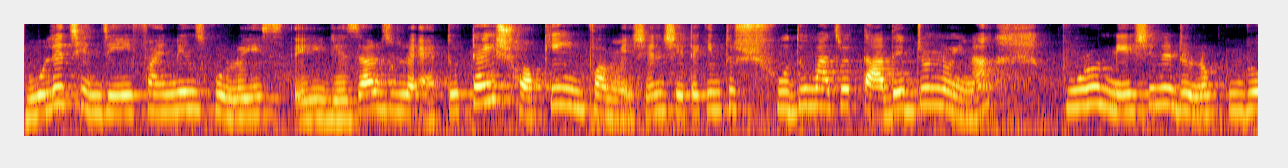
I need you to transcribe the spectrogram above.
বলেছেন যে এই ফাইন্ডিংসগুলো এই রেজাল্টসগুলো এতটাই শকিং ইনফরমেশন সেটা কিন্তু শুধুমাত্র তাদের জন্যই না পুরো নেশনের জন্য পুরো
